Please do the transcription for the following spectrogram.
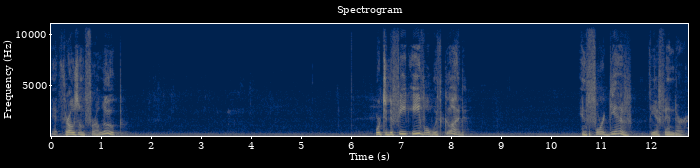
it throws them for a loop. We're to defeat evil with good and forgive the offender.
